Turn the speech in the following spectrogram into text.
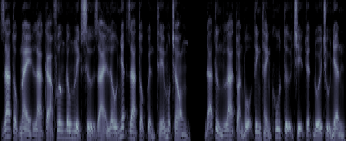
Gia tộc này là cả phương Đông lịch sử dài lâu nhất gia tộc quyền thế một trong, đã từng là toàn bộ tinh thành khu tự trị tuyệt đối chủ nhân,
